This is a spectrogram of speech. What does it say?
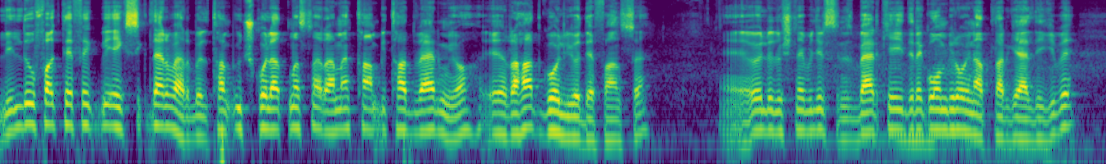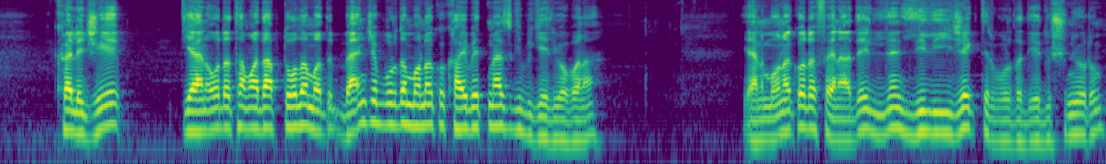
Lille'de ufak tefek bir eksikler var. Böyle tam 3 gol atmasına rağmen tam bir tad vermiyor. E, rahat gol yiyor defansı. E, öyle düşünebilirsiniz. Berke'yi direkt 11 oynattılar geldiği gibi kaleciyi yani o da tam adapte olamadı. Bence burada Monaco kaybetmez gibi geliyor bana. Yani Monaco da fena değil. Lille yiyecektir burada diye düşünüyorum.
